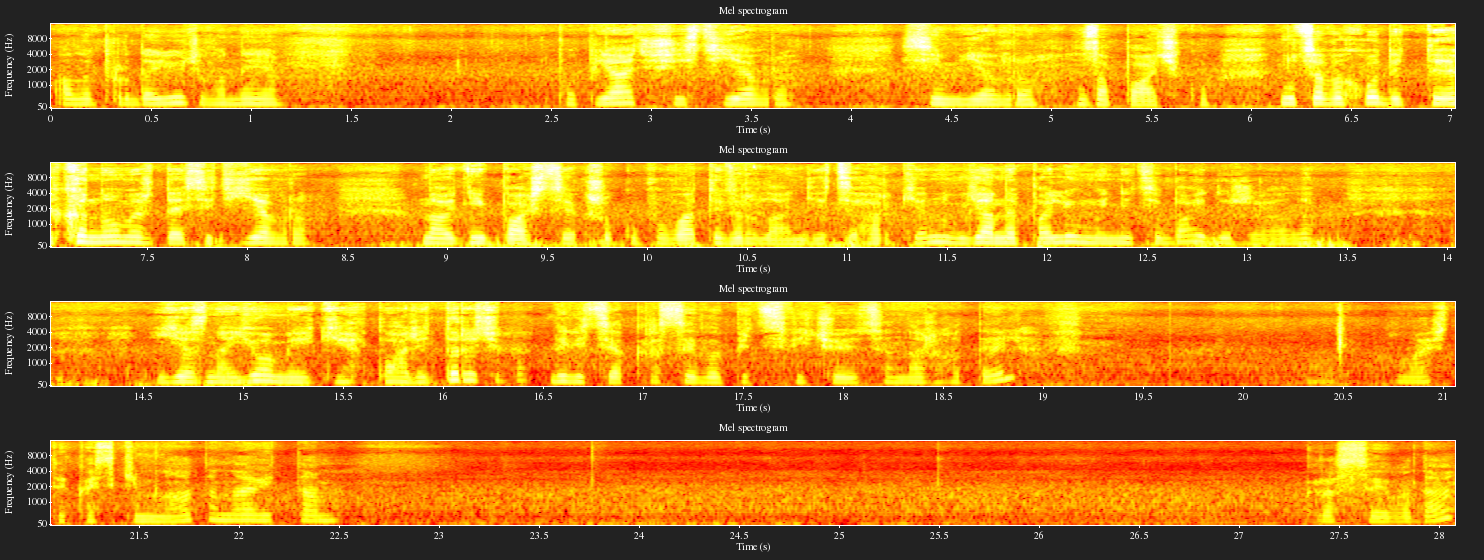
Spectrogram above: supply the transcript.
але продають вони по 5-6 євро, 7 євро за пачку. Ну це виходить, ти економиш 10 євро на одній пачці, якщо купувати в Ірландії цигарки. Ну я не палю, мені це байдуже, але є знайомі, які палять. До речі, дивіться, як красиво підсвічується наш готель. Бачите, якась кімната навіть там. Красиво, да?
